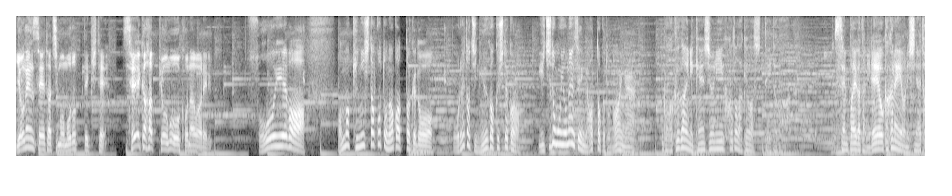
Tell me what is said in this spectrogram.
4年生たちも戻ってきて成果発表も行われる。そういえばあんま気にしたことなかったけど俺たち入学してから一度も4年生に会ったことないね。学外に研修に行くことだけは知っていたが先輩方に礼を書かねえようにしねえと。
